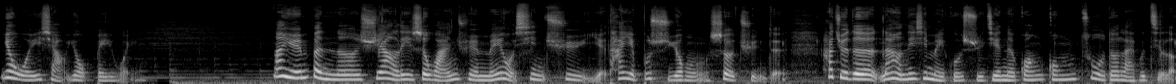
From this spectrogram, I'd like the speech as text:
又微小又卑微。那原本呢，徐雅丽是完全没有兴趣，也她也不使用社群的。她觉得哪有那些美国时间的？光工作都来不及了，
